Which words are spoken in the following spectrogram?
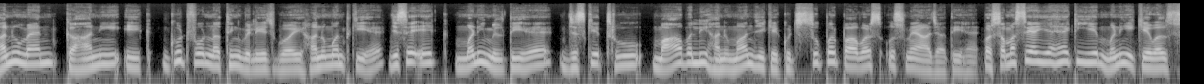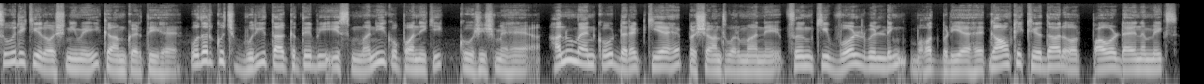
हनुमान कहानी एक good for nothing village boy Hanumanth की है, जिसे एक मणि मिलती है, जिसके थ्रू महाबली हनुमान जी के कुछ सुपर पावर्स उसमें आ जाती हैं। पर समस्या यह है कि ये मणि केवल सूर्य की रोशनी में ही काम करती है। उधर कुछ बुरी ताकतें भी इस मणि को पाने की कोशिश में है। हनुमान को डायरेक्ट किया है प्रशांत वर्मा ने। फ़िल्म की वर्ल्ड बिल्डिंग बहुत बढ़िया है। गाँव के किरदार और पावर डायनामिक्स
